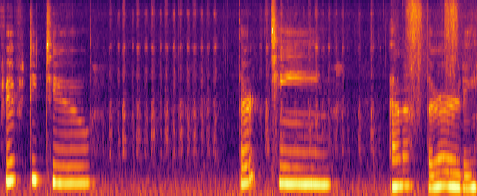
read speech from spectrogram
52, 13, and a 30.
